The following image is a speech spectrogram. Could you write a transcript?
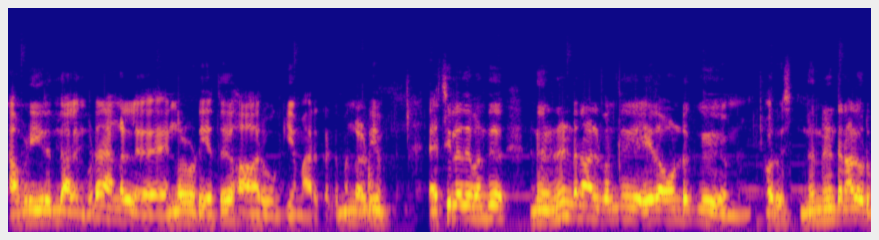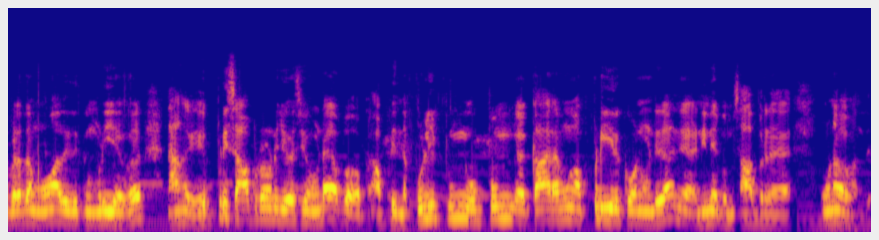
அப்படி இருந்தாலும் கூட நாங்கள் எங்களுடைய தேக ஆரோக்கியமாக இருக்கட்டும் எங்களுடைய சிலது வந்து நீண்ட நாள் வந்து ஏதோ ஒன்றுக்கு ஒரு நீண்ட நாள் ஒரு விரதமோ அது இதுக்கு முடியவோ நாங்கள் எப்படி சாப்பிடணும்னு யோசிப்போம் அப்போ அப்படி இந்த புளிப்பும் உப்பும் காரமும் அப்படி இருக்கணும்னு தான் நினைப்போம் சாப்பிட்ற உணவை வந்து.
